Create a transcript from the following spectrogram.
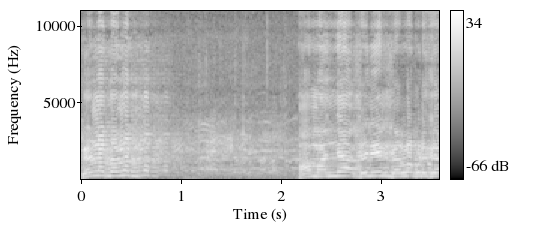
വെള്ളം വെള്ളം. ആ മഞ്ഞ ബനിയൻ വെള്ളം കൊടുക്കുക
